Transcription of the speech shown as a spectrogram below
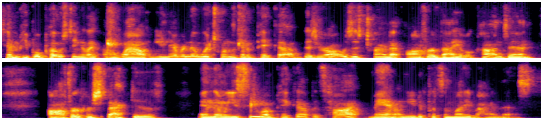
ten people posting. You're like, oh wow, you never know which one's going to pick up because you're always just trying to offer valuable content, offer perspective, and then when you see one pick up, it's hot. Man, I need to put some money behind this.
